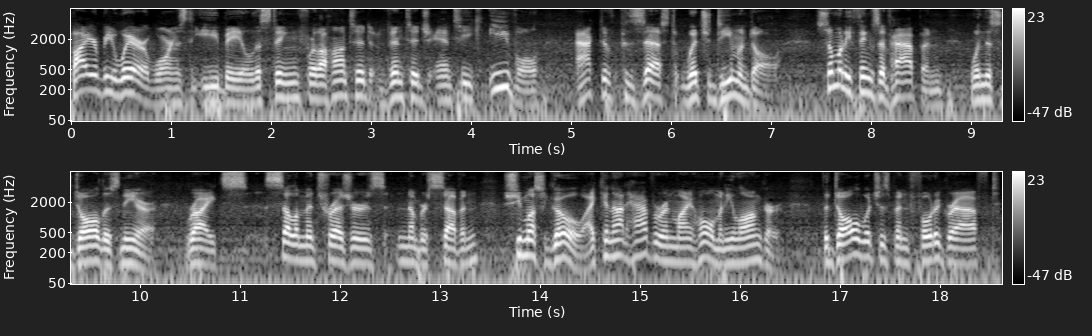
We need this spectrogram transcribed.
Buyer beware warns the eBay listing for the haunted vintage antique evil active possessed witch demon doll. So many things have happened when this doll is near. Writes Settlement Treasures number seven. She must go. I cannot have her in my home any longer. The doll, which has been photographed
